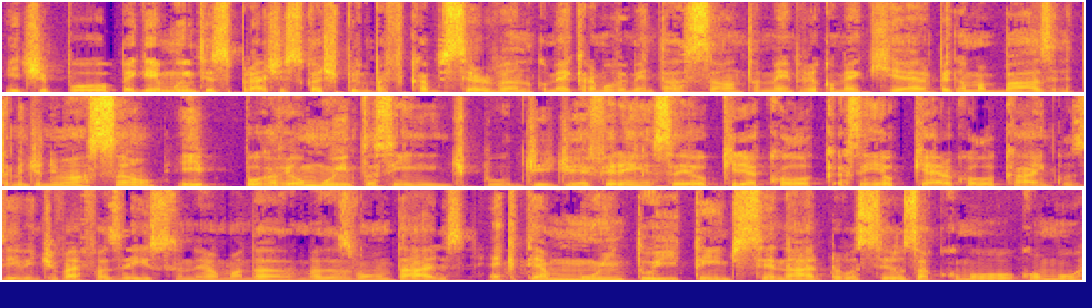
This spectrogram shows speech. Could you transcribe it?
E tipo, eu peguei muito sprite do Scott Pilgrim pra ficar observando como é que era a movimentação também, pra ver como é que era, pegar uma base ali também de animação. E, porra, veio muito, assim, tipo, de, de referência. Eu queria colocar, assim, eu quero colocar, inclusive, a gente vai fazer isso, né? Uma, da, uma das vontades é que tenha muito item de cenário para você usar como, como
